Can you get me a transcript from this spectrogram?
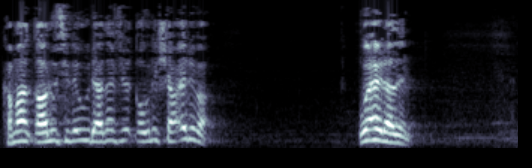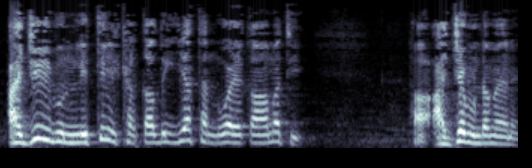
kama qaaluu siday u yidhahdeen fi qawli shaaciriba waxay idhahdeen cajiibun litilka qadiyatan waiqaamati cajabun dhameene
